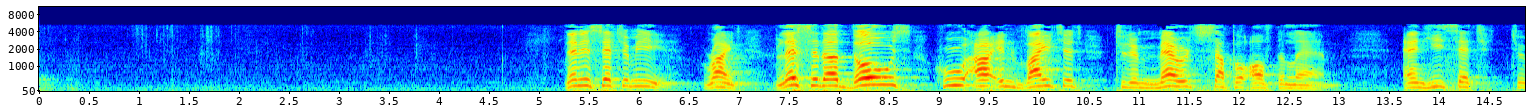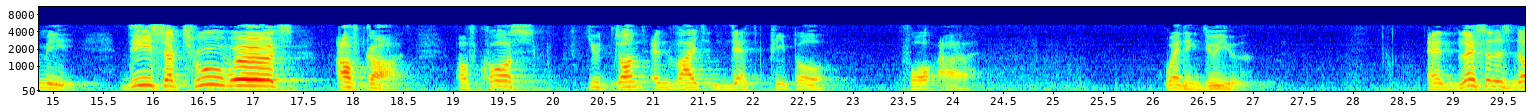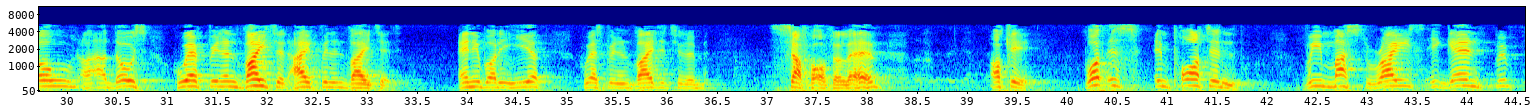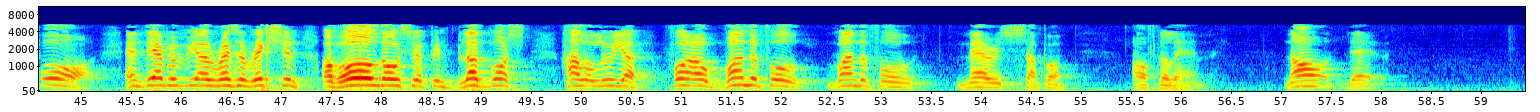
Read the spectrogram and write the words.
Then he said to me, Right, blessed are those who are invited to the marriage supper of the Lamb. And he said to me, These are true words of God. Of course, You don't invite dead people for a wedding, do you? And blessed is those, are those who have been invited. I've been invited. Anybody here who has been invited to the supper of the Lamb? Okay, what is important? We must rise again before. And there will be a resurrection of all those who have been blood washed. Hallelujah. For a wonderful, wonderful marriage supper of the Lamb. Now, the,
